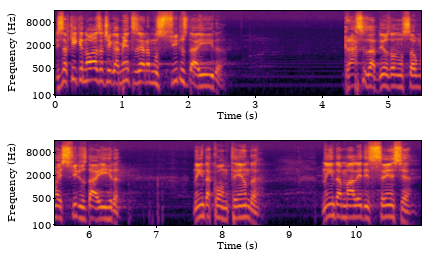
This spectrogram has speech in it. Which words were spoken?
Diz aqui que nós antigamente éramos filhos da ira. Graças a Deus nós não somos mais filhos da ira, nem da contenda, nem da maledicência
